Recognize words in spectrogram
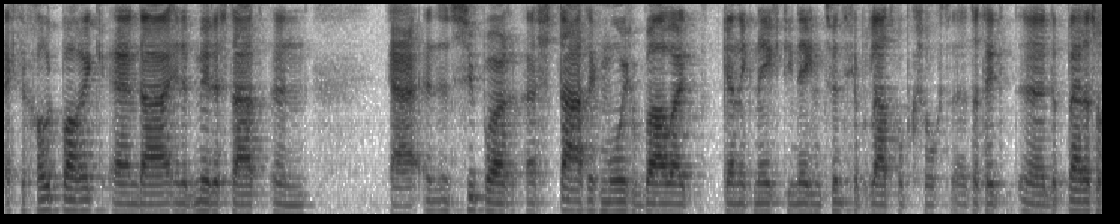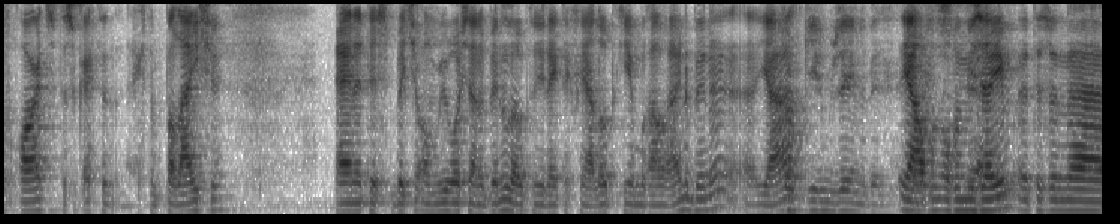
Echt een groot park. En daar in het midden staat een, ja, een, een super statig mooi gebouw uit, ken ik, 1929 heb ik later opgezocht. Dat heet The Palace of Arts. Het is ook echt een, echt een paleisje. En het is een beetje unreal als je daar naar binnen loopt. En je denkt echt van, ja, loop ik hier een brouwerij naar binnen? Eh, ja. Loop ik hier een museum naar binnen? Ja, of een, of een Ja. museum. Het is een, eh,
